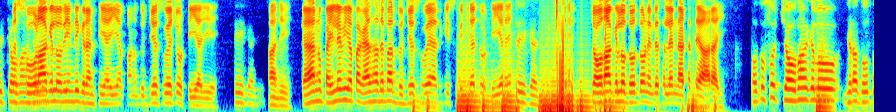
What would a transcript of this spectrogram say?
ਤੇ ਤੇ 14 16 ਕਿਲੋ। ਦੀ ਇਹਦੀ ਗਾਰੰਟੀ ਆਈ ਆ ਆਪਾਂ ਨੂੰ ਦੂਜੇ ਸੂਏ ਝੋਟੀ ਆ ਜੀ ਇਹ। ਠੀਕ ਹੈ ਜੀ। ਹਾਂਜੀ। ਕਹਿਣ ਨੂੰ ਪਹਿਲੇ ਵੀ ਆਪਾਂ ਕਹਿ ਸਕਦੇ ਪਰ ਦੂਜੇ ਸੂਏ ਐਤਕੀ ਸੂਈ ਆ ਝੋਟੀ ਆ ਇਹ। ਠੀਕ ਹੈ ਜੀ। 14 ਕਿਲੋ ਦੁੱਧ ਹੋਣੇ ਦੇ ਥੱਲੇ ਨੈਟ ਤਿਆਰ ਆ ਜੀ। ਉਹ ਦੋਸਤੋ 14 ਕਿਲੋ ਜਿਹੜਾ ਦੁੱਧ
